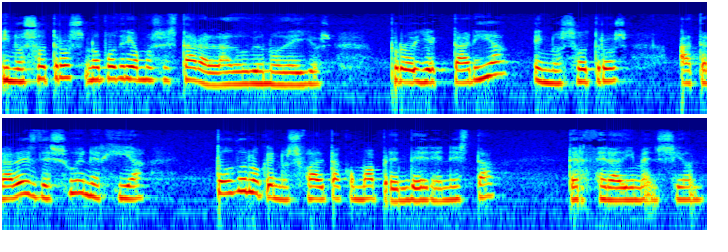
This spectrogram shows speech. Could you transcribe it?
y nosotros no podríamos estar al lado de uno de ellos. Proyectaría en nosotros, a través de su energía, todo lo que nos falta como aprender en esta tercera dimensión.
